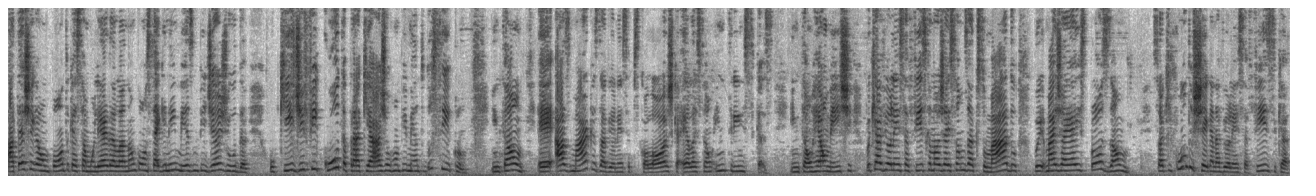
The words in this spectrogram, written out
até chegar um ponto que essa mulher ela não consegue nem mesmo pedir ajuda, o que dificulta para que haja o rompimento do ciclo. Então, é, as marcas da violência psicológica, elas são intrínsecas. Então, realmente, porque a violência física nós já estamos acostumados, mas já é a explosão. Só que quando chega na violência física,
